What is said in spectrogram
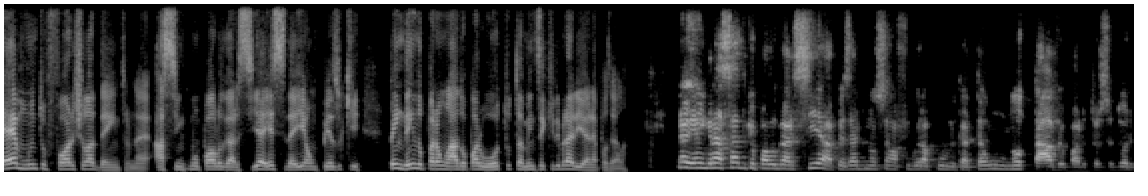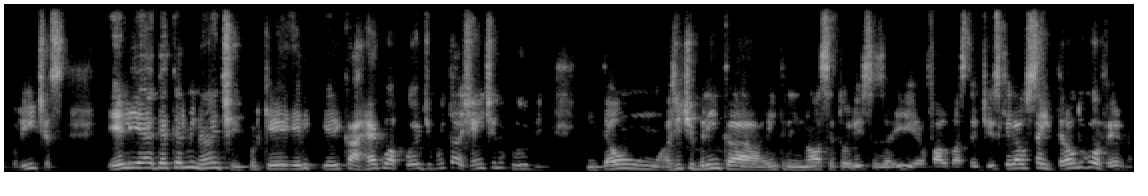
é muito forte lá dentro, né? Assim como o Paulo Garcia, esse daí é um peso que, pendendo para um lado ou para o outro, também desequilibraria, né, Pozella? É, é engraçado que o Paulo Garcia, apesar de não ser uma figura pública tão notável para o torcedor do Corinthians, ele é determinante, porque ele, ele carrega o apoio de muita gente no clube. Então, a gente brinca entre nós setoristas aí, eu falo bastante isso, que ele é o centrão do governo.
